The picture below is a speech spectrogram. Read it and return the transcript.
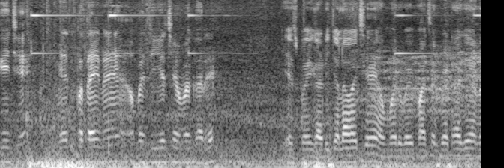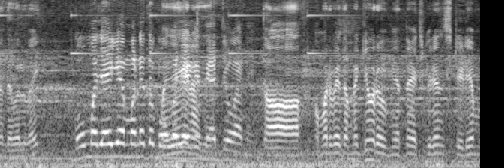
મેચ પતી ગઈ છે મેચ પતાવીને અમે જઈએ છીએ અમે ઘરે. યશભાઈ ગાડી ચલાવે છે અમરભાઈ પાછળ બેઠા છે અને ધવલભાઈ. બહુ મજા આવી ગઈ મને તો બહુ મજા આવી મેચ જોવાની. તો અમરભાઈ તમને કેવું રહ્યું મેચનો એક્સપિરિયન્સ સ્ટેડિયમ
